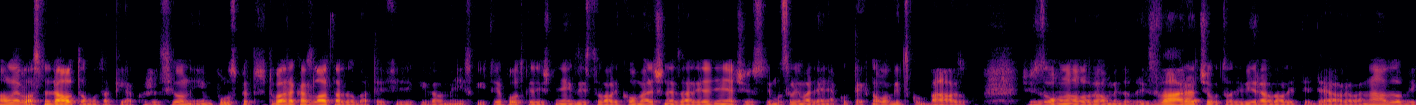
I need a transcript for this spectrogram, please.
ale vlastne dal tomu taký akože silný impuls, pretože to bola taká zlatá doba tej fyziky veľmi nízkych teplot, keď ešte neexistovali komerčné zariadenia, čiže ste museli mať aj nejakú technologickú bázu. Čiže zohnalo veľmi dobrých zváračov, ktorí vyrábali tie DR-ové nádoby,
